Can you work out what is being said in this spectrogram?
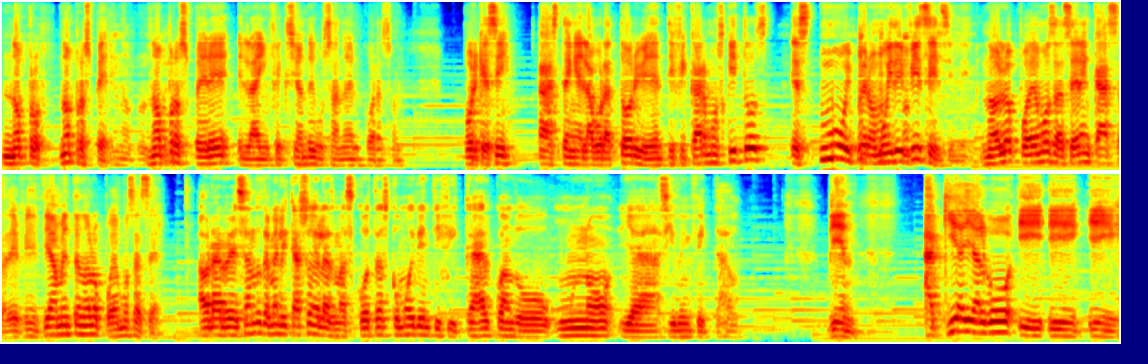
no, no, prospere, no, prospere. la infección de gusano del corazón. Porque sí, hasta en el laboratorio identificar mosquitos es muy, pero muy difícil. no lo podemos hacer en casa, definitivamente no lo podemos hacer. Ahora, regresando también al caso de las mascotas, ¿cómo identificar cuando uno ya ha sido infectado? Bien, aquí hay algo y,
